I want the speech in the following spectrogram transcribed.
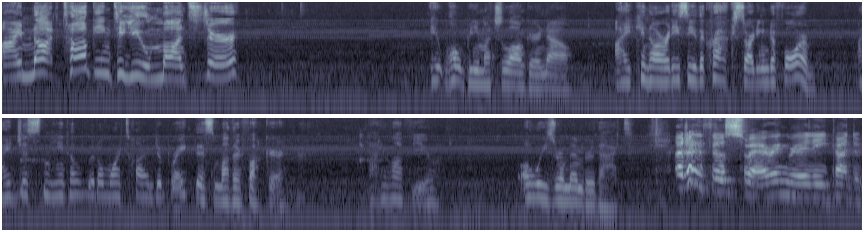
I'm not talking to you, monster! It won't be much longer now. I can already see the cracks starting to form. I just need a little more time to break this motherfucker. I love you. Always remember that. I don't feel swearing really kind of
